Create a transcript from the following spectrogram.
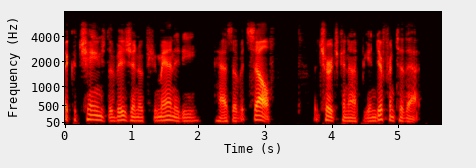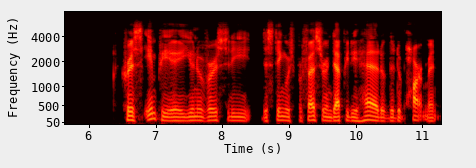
that could change the vision of humanity has of itself. The Church cannot be indifferent to that. Chris Impey, a university distinguished professor and deputy head of the Department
